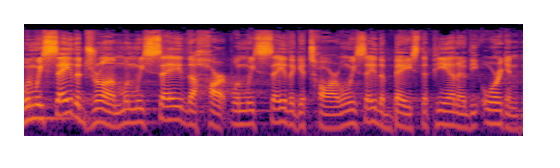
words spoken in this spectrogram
When we say the drum, when we say the harp, when we say the guitar, when we say the bass, the piano, the organ,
